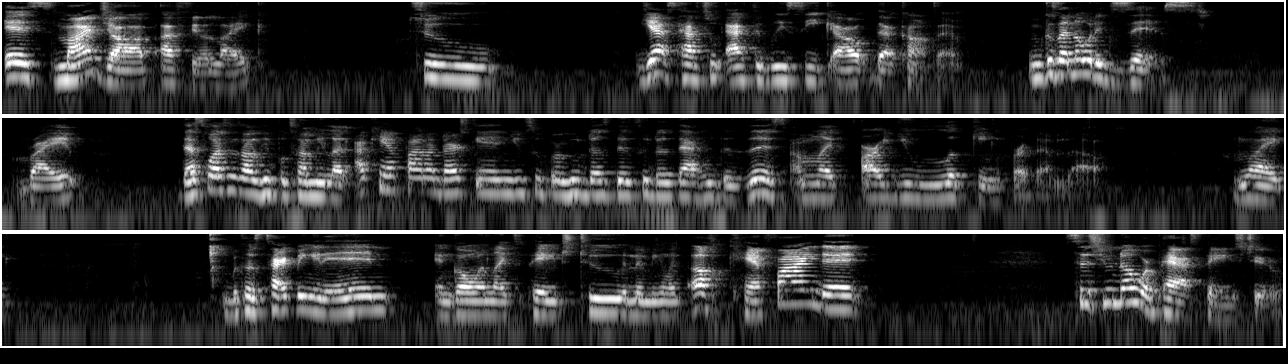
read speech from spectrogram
it's my job, I feel like, to yes, have to actively seek out that content. Because I know it exists, right? That's why sometimes people tell me like I can't find a dark skinned YouTuber who does this, who does that, who does this. I'm like, are you looking for them though? Like because typing it in and going like to page two and then being like, oh, can't find it. Since you know we're past page two.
